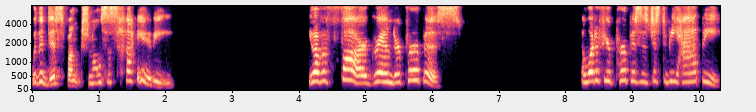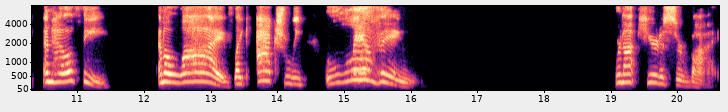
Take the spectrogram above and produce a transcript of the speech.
with a dysfunctional society. You have a far grander purpose. And what if your purpose is just to be happy and healthy and alive, like actually living? We're not here to survive.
